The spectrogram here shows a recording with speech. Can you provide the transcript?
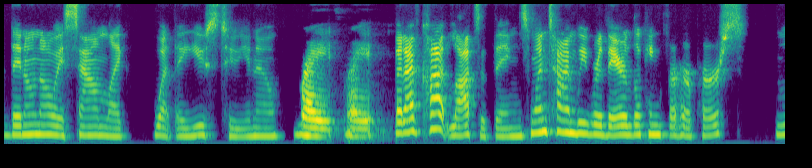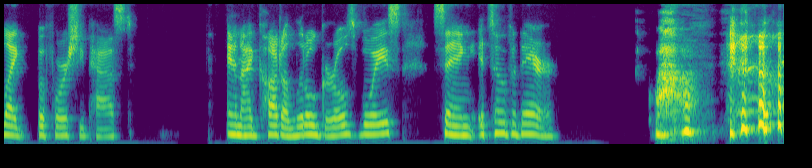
they don't always sound like what they used to, you know? Right, right. But I've caught lots of things. One time we were there looking for her purse, like before she passed. And I caught a little girl's voice saying, It's over there. Wow.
